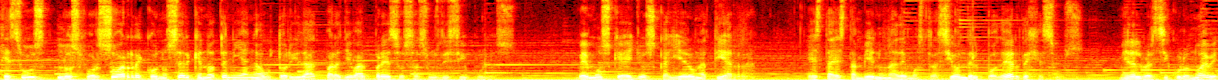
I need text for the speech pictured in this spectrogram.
Jesús los forzó a reconocer que no tenían autoridad para llevar presos a sus discípulos. Vemos que ellos cayeron a tierra esta es también una demostración del poder de Jesús. Mira el versículo 9.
